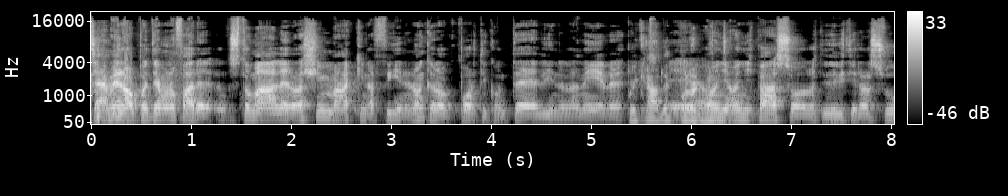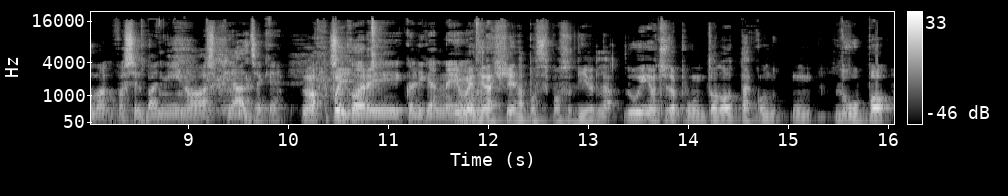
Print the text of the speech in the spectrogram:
Cioè, almeno potevano fare sto male, lo lasci in macchina, fine, non che lo porti con te lì nella neve. Poi cade, E poi ogni, ogni passo lo ti devi tirare su, ma che fosse il bagnino a spiaggia che No, poi soccorri quelli che io vedi annegano. la scena, posso, posso dirla. Lui a un certo punto lotta con un lupo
